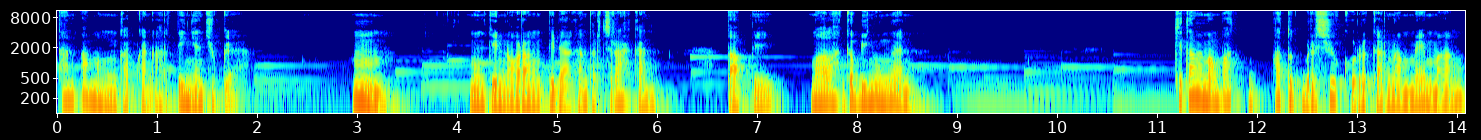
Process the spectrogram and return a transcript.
tanpa mengungkapkan artinya juga. Hmm, mungkin orang tidak akan tercerahkan, tapi malah kebingungan kita memang patut bersyukur karena memang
